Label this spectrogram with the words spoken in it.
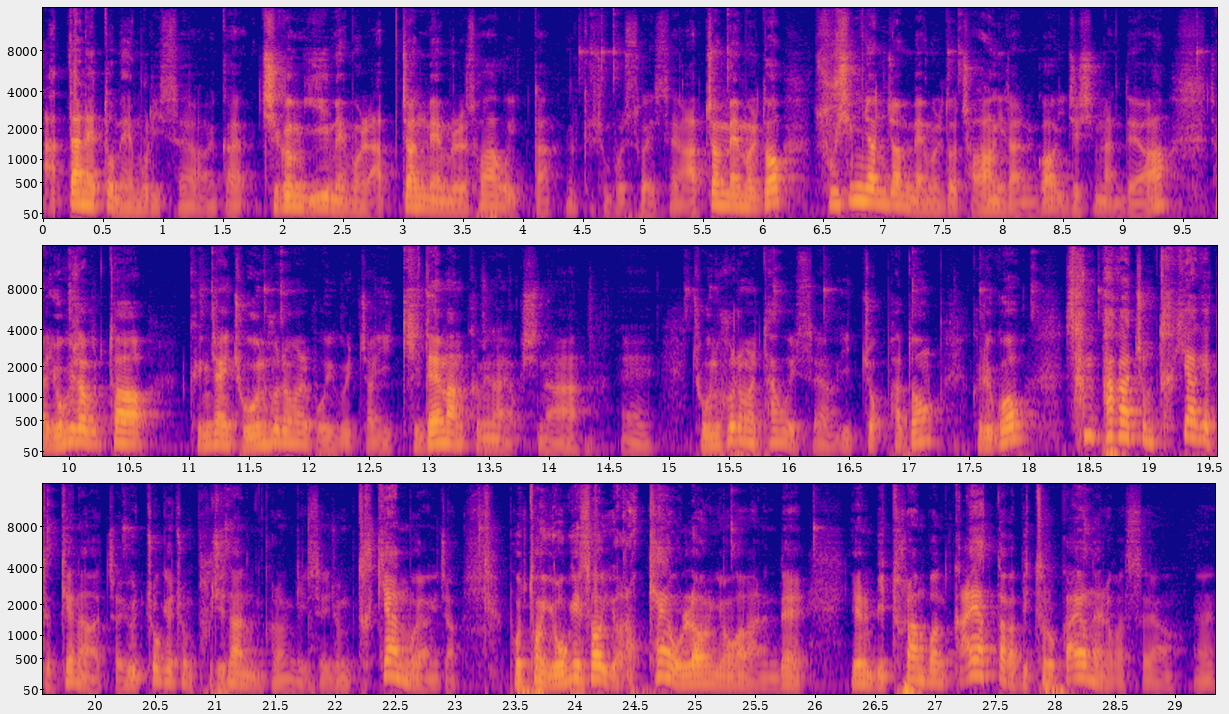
앞단에 또 매물이 있어요. 그러니까 지금 이 매물, 앞전 매물을 소화하고 있다. 이렇게 좀 볼 수가 있어요. 앞전 매물도 수십 년 전 매물도 저항이라는 거 잊으시면 안 돼요. 자, 여기서부터 굉장히 좋은 흐름을 보이고 있죠. 이 기대만큼이나 역시나 예, 좋은 흐름을 타고 있어요. 이쪽 파동 그리고 3파가 좀 특이하게 늦게 나왔죠. 이쪽에 좀 부진한 그런 게 있어요. 좀 특이한 모양이죠. 보통 여기서 이렇게 올라오는 경우가 많은데 얘는 밑으로 한번 까였다가 밑으로 까여 내려갔어요. 예.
